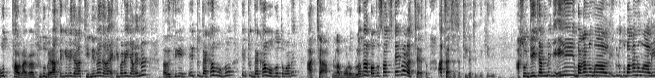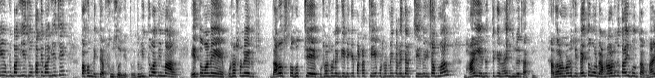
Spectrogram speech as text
কোথাও না, এবার শুধু বেড়াতে গেলে যারা চেনে না, যারা একেবারেই জানে না, তাদের থেকে একটু দেখাবো গো, একটু দেখাবো গো তোমাদের। আচ্ছা আপনারা বড় ব্লগার, কত সাবস্ক্রাইবার আচ্ছা এত আচ্ছা আচ্ছা আচ্ছা ঠিক আছে, দেখিয়ে দিন আসল যেই জানবে যে এই বাগানো মাল, এগুলো তো বাগানো মাল, এ ওকে বাগিয়েছে, ও তাকে বাগিয়েছে, তখন দেখতে আর ফুস হয়ে যেত। এ তো মিথ্যবাদী মাল, এ তো মানে প্রশাসনের দ্বারস্থ হচ্ছে, প্রশাসনকে ডেকে পাঠাচ্ছে, এ প্রশাসনের কাছে যাচ্ছে তো এইসব মাল। ভাই, এদের থেকে ভাই দূরে থাকি। সাধারণ মানুষ এটাই তো বলবে, আমরা হলে তো তাই বলতাম, ভাই,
